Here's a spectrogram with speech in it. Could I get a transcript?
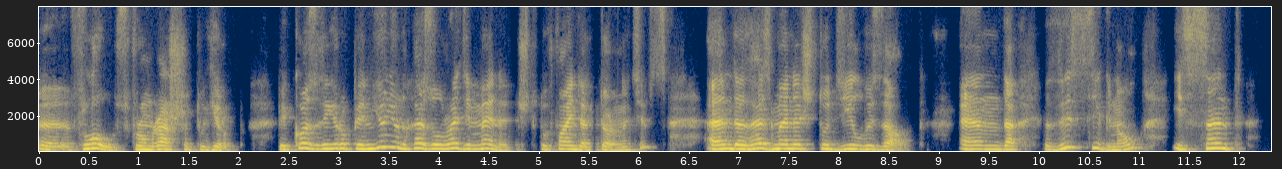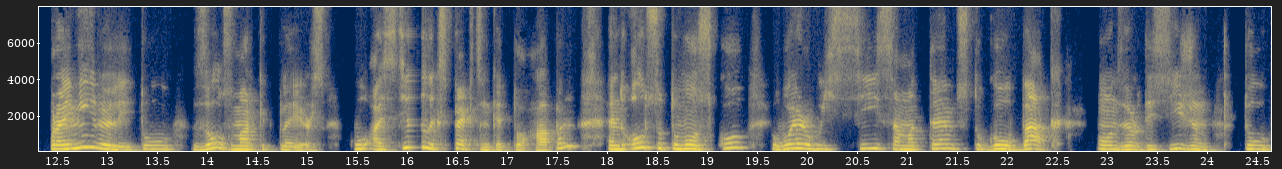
uh, flows from Russia to Europe because the European Union has already managed to find alternatives and has managed to deal without. And uh, this signal is sent primarily to those market players who are still expecting it to happen, and also to Moscow, where we see some attempts to go back on their decision to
